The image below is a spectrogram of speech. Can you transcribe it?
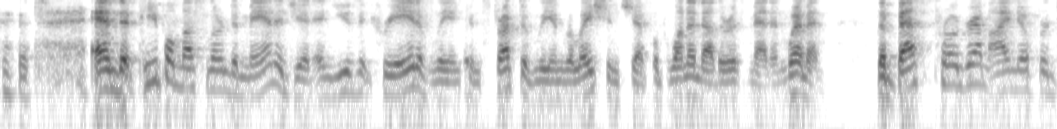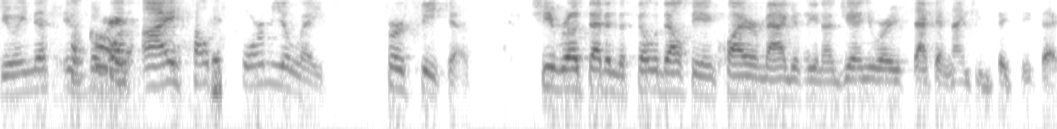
and that people must learn to manage it and use it creatively and constructively in relationship with one another as men and women. The best program I know for doing this is the one I helped formulate for SIECUS. She wrote that in the Philadelphia Inquirer magazine on January 2nd, 1966.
